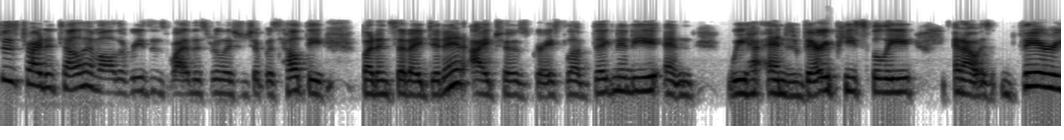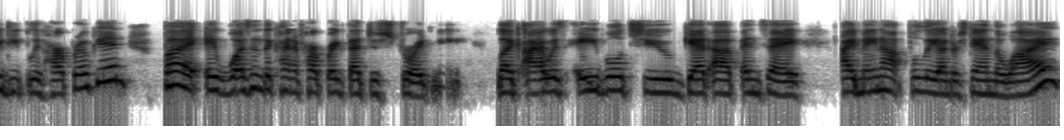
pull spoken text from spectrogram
just try to tell him all the reasons why this relationship was healthy. But instead, I didn't. I chose grace, love, dignity, and we ended very peacefully. And I was very deeply heartbroken, but it wasn't the kind of heartbreak that destroyed me. Like I was able to get up and say, I may not fully understand the why,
